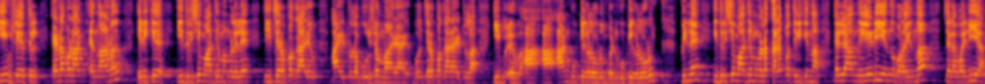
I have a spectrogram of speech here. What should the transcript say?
ഈ വിഷയത്തിൽ ഇടപെടാൻ എന്നാണ് എനിക്ക് ഈ ദൃശ്യമാധ്യമങ്ങളിലെ ഈ ചെറുപ്പക്കാർ ആയിട്ടുള്ള പുരുഷന്മാരായ ചെറുപ്പക്കാരായിട്ടുള്ള ഈ ആൺകുട്ടികളോടും പെൺകുട്ടികളോടും. പിന്നെ ഈ ദൃശ്യമാധ്യമങ്ങളുടെ തലപ്പത്തിരിക്കുന്ന എല്ലാം നേടി എന്ന് പറയുന്ന ചില വലിയ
